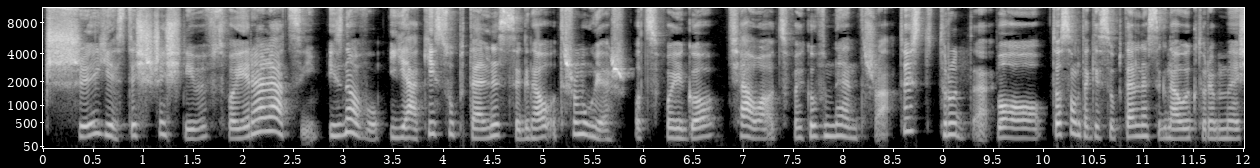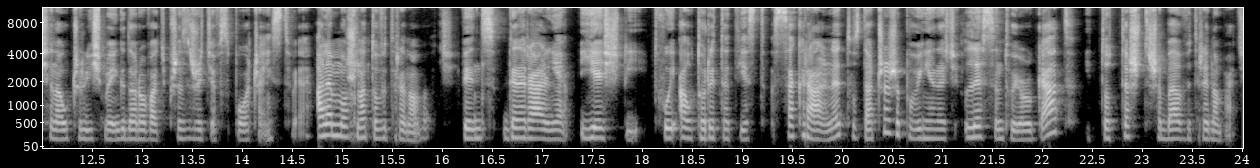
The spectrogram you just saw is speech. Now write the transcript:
Czy jesteś szczęśliwy w swojej relacji? I znowu, jaki subtelny sygnał otrzymujesz od swojego ciała, od swojego wnętrza? To jest trudne, bo to są takie subtelne sygnały, które my się nauczyliśmy ignorować przez życie w społeczeństwie, ale można to wytrenować. Więc generalnie, jeśli twój autorytet jest sakralny, to znaczy, że powinieneś listen to your gut i to też trzeba wytrenować.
